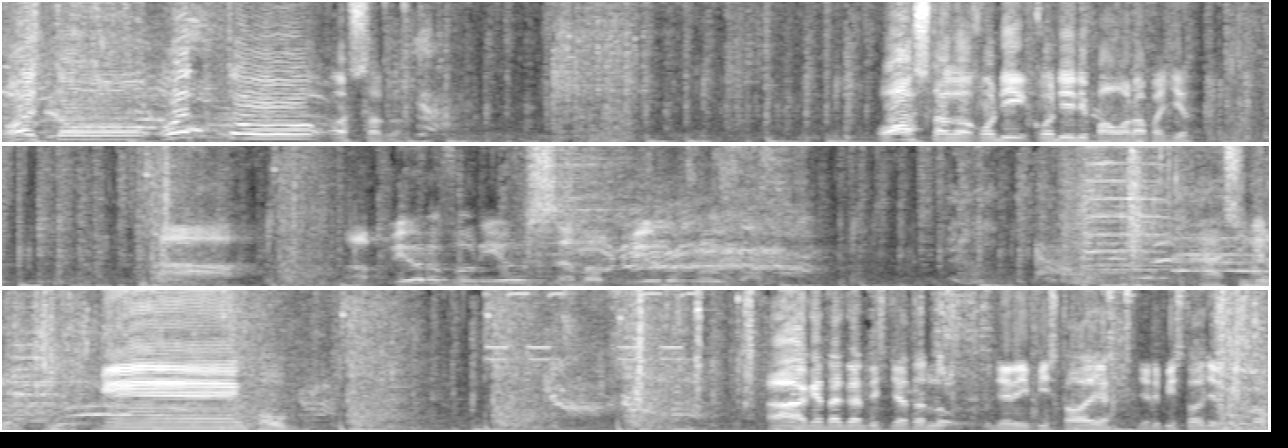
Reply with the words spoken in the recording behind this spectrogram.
Oh, itu. Oh, itu. Astaga. Oh, astaga, kok di kok dia di power up anjir? A beautiful use of a beautiful weapon. Nah, sini lu. Ngeng. Boom. Ah, kita ganti senjata dulu jadi pistol ya. Jadi pistol, jadi pistol.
